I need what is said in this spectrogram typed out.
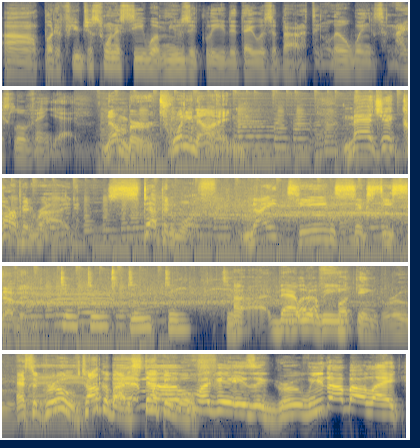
Uh, but if you just want to see what musically that they was about, I think Lil Wing's a nice little vignette. Number 29. Magic Carpet Ride, Steppenwolf, 1967. Dun, dun, dun, Uh, that would be. fucking groove. That's a groove. Talk about it. That Steppenwolf. motherfucker is a groove. When you talk about like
